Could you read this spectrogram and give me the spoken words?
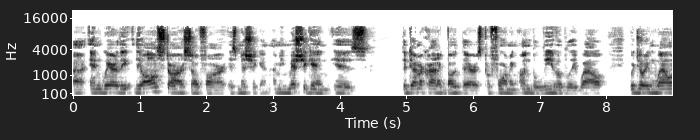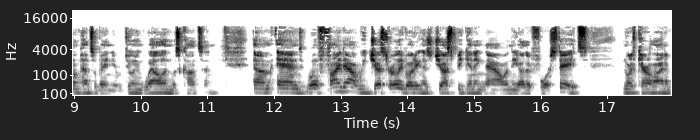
Uh, and where the, the all star so far is Michigan. I mean, Michigan is the Democratic vote there is performing unbelievably well. We're doing well in Pennsylvania. We're doing well in Wisconsin. Um, and we'll find out. We just early voting is just beginning now in the other four states. North Carolina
